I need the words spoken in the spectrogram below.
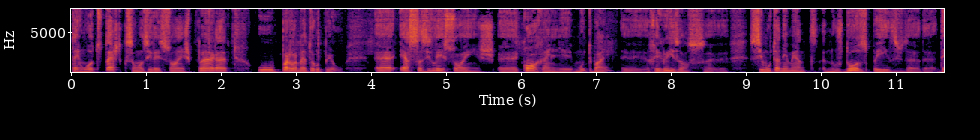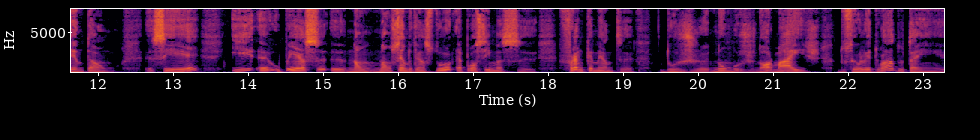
tem um outro teste, que são as eleições para o Parlamento Europeu. Uh, essas eleições uh, correm-lhe muito bem, uh, realizam-se simultaneamente nos 12 países de, então CEE e o PS, não, não sendo vencedor, aproxima-se francamente dos números normais do seu eleitorado, tem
